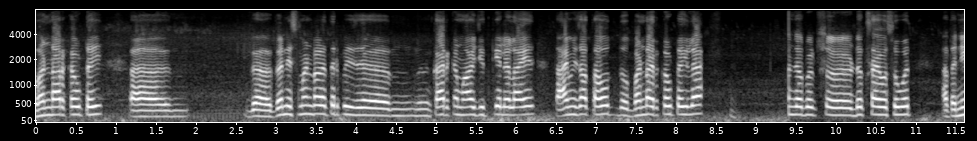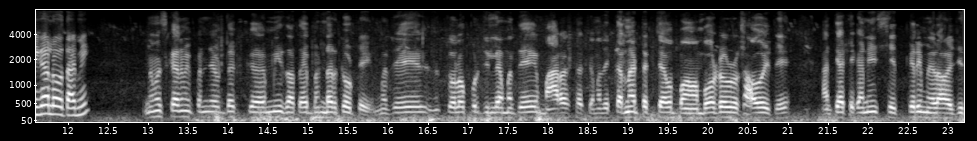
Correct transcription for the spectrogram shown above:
भंडार कवटई ग गणेश मंडळातर्फे कार्यक्रम आयोजित केलेला आहे. तर आम्ही जात आहोत भंडार कवटईला पंजाब डक साहेबासोबत. आता निघालो आहोत आम्ही. नमस्कार मी पंजाब डक मी जात आहे भंडार कवटे म्हणजे सोलापूर जिल्ह्यामध्ये महाराष्ट्राच्या म्हणजे कर्नाटकच्या बॉर्डरवर गाव येते आणि त्या ठिकाणी शेतकरी मेळावा आयोजित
